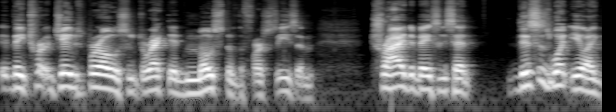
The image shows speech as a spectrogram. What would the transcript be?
they James Burrows who directed most of the first season tried to basically said this is what you like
